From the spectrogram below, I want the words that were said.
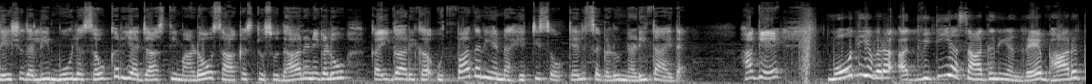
ದೇಶದಲ್ಲಿ ಮೂಲ ಸೌಕರ್ಯ ಜಾಸ್ತಿ ಮಾಡೋ ಸಾಕಷ್ಟು ಸುಧಾರಣೆಗಳು, ಕೈಗಾರಿಕಾ ಉತ್ಪಾದನೆಯನ್ನು ಹೆಚ್ಚಿಸೋ ಕೆಲಸಗಳು ನಡೀತಾ ಇದೆ. ಹಾಗೆ ಮೋದಿಯವರ ಅದ್ವಿತೀಯ ಸಾಧನೆ ಅಂದ್ರೆ ಭಾರತ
